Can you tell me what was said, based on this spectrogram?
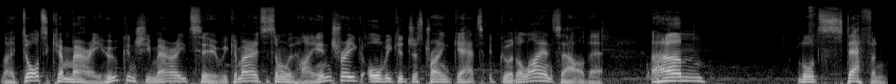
My daughter can marry. Who can she marry to? We can marry to someone with high intrigue, or we could just try and get a good alliance out of it. Um, Lord Stefan.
